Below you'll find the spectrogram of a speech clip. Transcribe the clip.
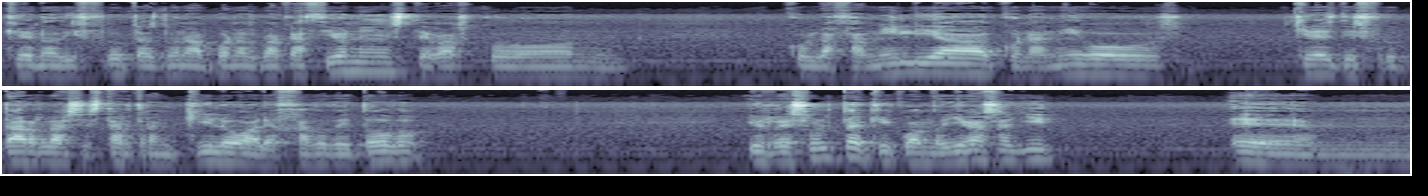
que no disfrutas de unas buenas vacaciones, te vas con, con la familia, con amigos, quieres disfrutarlas, estar tranquilo, alejado de todo. Y resulta que cuando llegas allí, em,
